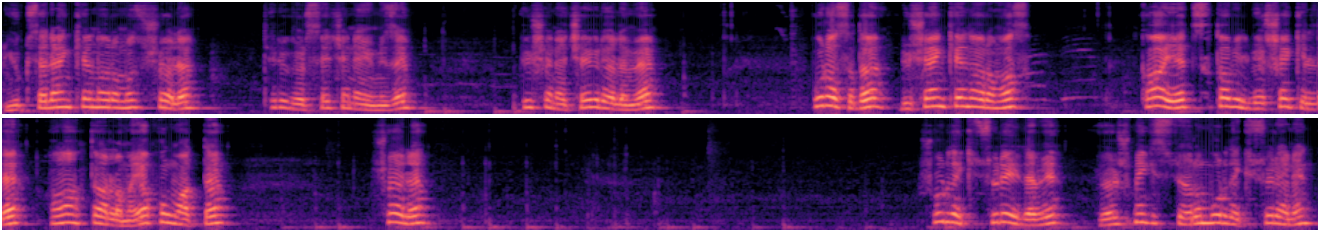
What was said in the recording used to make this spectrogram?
yükselen kenarımız şöyle trigger seçeneğimizi düşene çevirelim ve burası da düşen kenarımız gayet stabil bir şekilde anahtarlama yapılmakta. Şöyle şuradaki süreyi de bir ölçmek istiyorum. Buradaki sürenin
